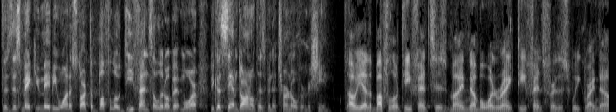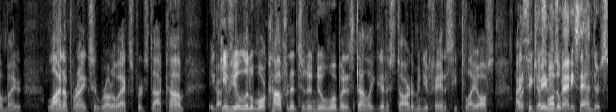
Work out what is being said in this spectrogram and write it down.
does this make you maybe want to start the Buffalo defense a little bit more because Sam Darnold has been a turnover machine. Oh yeah, the Buffalo defense is my number one ranked defense for this week right now. My lineup ranks at rotoexperts.com. It Okay. gives you a little more confidence in a new one, but it's not like you're going to start him in your fantasy playoffs. I think just maybe the, Manny Sanders.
